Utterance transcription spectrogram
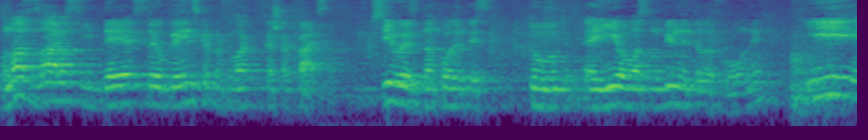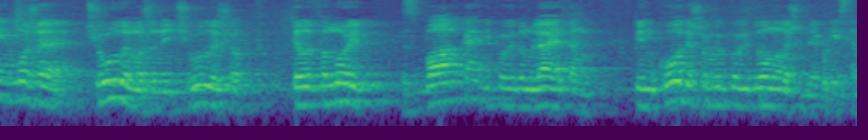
У нас зараз йде всеукраїнська профілактика шахрайства. Всі ви знаходитесь тут, е, є у вас мобільні телефони. І може чули, може не чули, що телефонують з банка і повідомляють там пін-коди, щоб ви повідомили, щоб якісь там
